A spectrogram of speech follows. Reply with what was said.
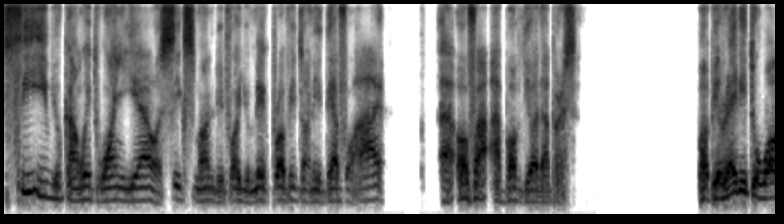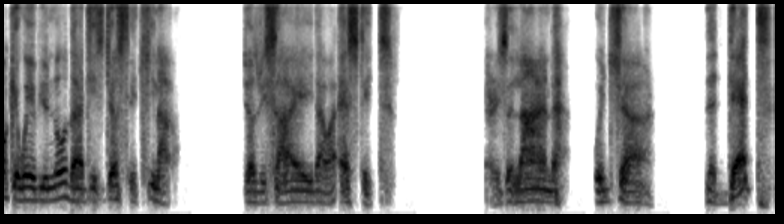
See if you can wait one year or six months before you make profit on it. Therefore, high, uh, offer above the other person. But be ready to walk away if you know that it's just a killer just beside our estate. There is a land which uh, the debt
